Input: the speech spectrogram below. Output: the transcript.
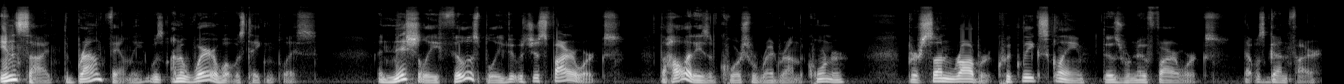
Inside, the Brown family was unaware of what was taking place. Initially, Phyllis believed it was just fireworks. The holidays, of course, were right around the corner. But her son Robert quickly exclaimed those were no fireworks. That was gunfire.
